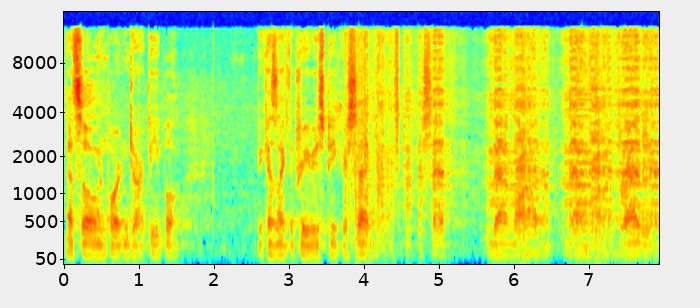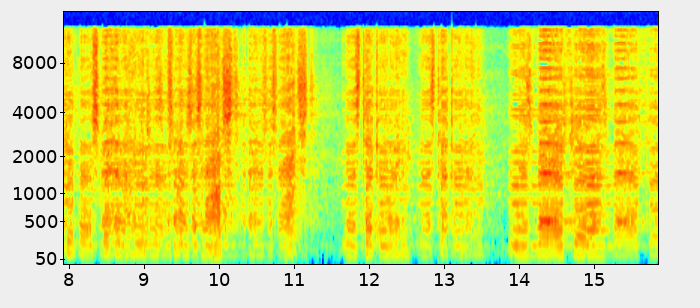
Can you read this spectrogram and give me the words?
That's so important to our people. Because like the previous speaker said, said got a lot of, got a variety of people who speak the languages, but ours is lost. It was taken away. It was taken away. And there's very few, there's very few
